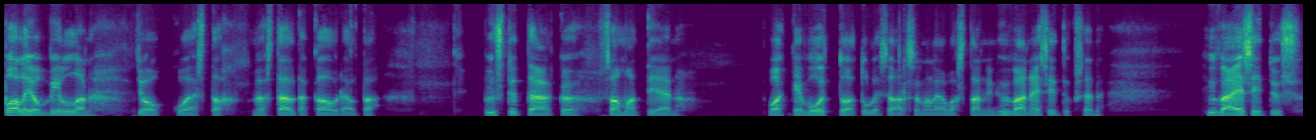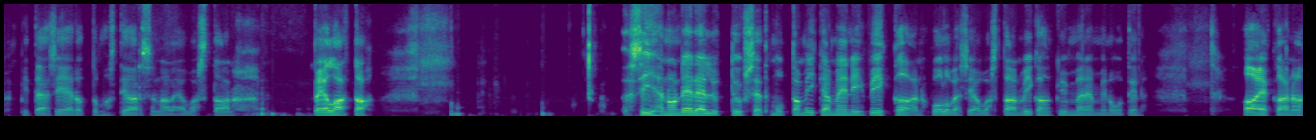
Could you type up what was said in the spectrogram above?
paljon Villan joukkueesta myös tältä kaudelta. Pystytäänkö saman tien, vaikkei voittoa tulisi Arsenalia vastaan, niin hyvän esityksen, hyvä esitys pitäisi ehdottomasti Arsenalia vastaan pelata. Siihen on edellytykset, mutta mikä meni vikaan Volvesia vastaan vikan 10 minuutin aikana,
